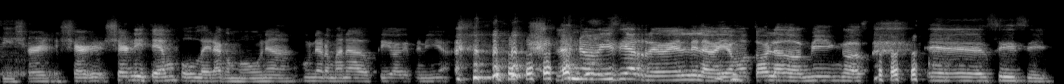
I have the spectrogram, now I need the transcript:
sí. Shir- Shir- Shirley Temple era como una, una hermana adoptiva que tenía. la novicia rebelde la veíamos todos los domingos. Eh, sí, sí.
